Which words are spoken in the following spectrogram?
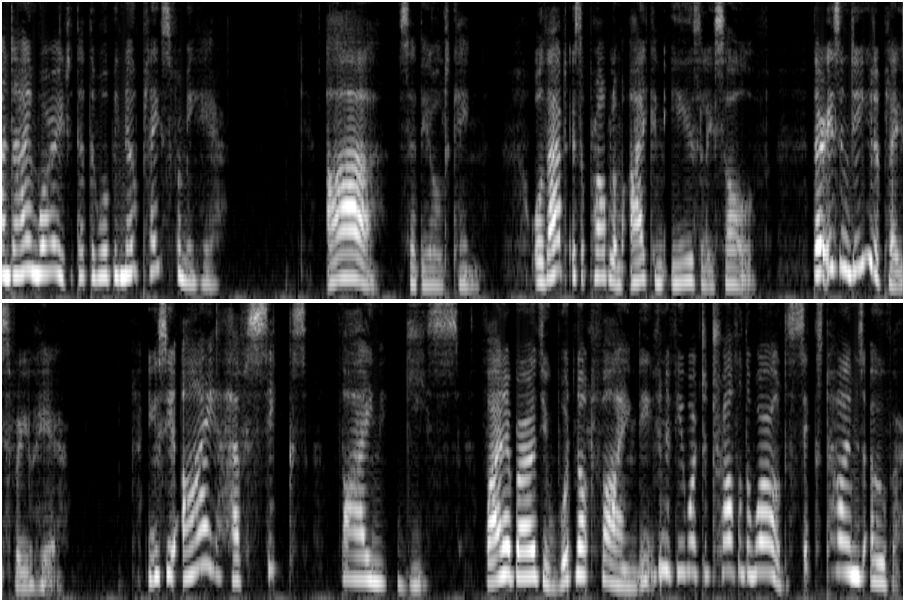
and I am worried that there will be no place for me here. Ah, said the old king, well, that is a problem I can easily solve. There is indeed a place for you here. You see, I have six fine geese, finer birds you would not find, even if you were to travel the world six times over.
